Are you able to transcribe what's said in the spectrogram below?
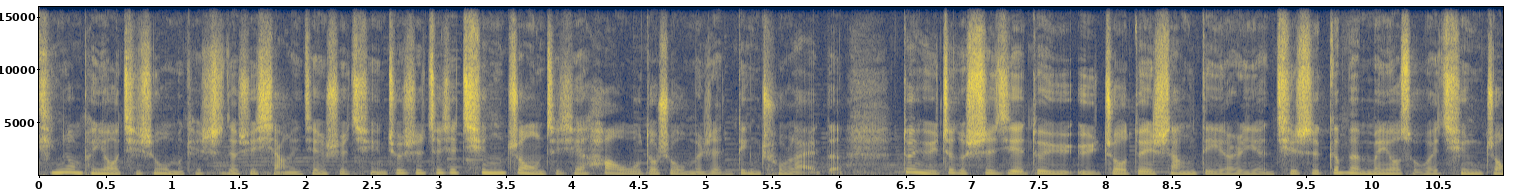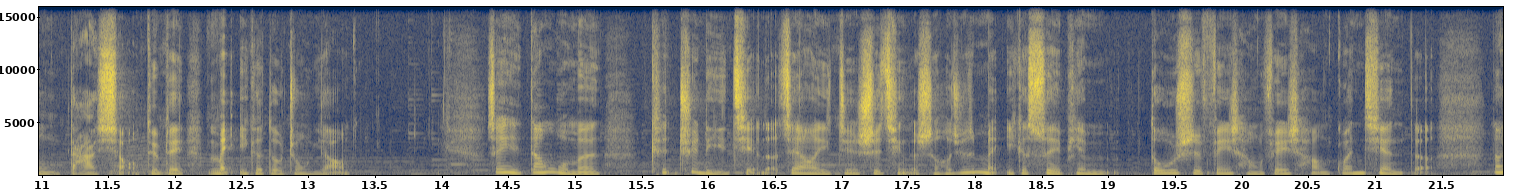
听众朋友，其实我们可以试着去想一件事情，就是这些轻重、这些好恶，都是我们人定出来的。对于这个世界、对于宇宙、对上帝而言，其实根本没有所谓轻重大小，对不对？每一个都重要。所以，当我们去理解了这样一件事情的时候，就是每一个碎片都是非常非常关键的。那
